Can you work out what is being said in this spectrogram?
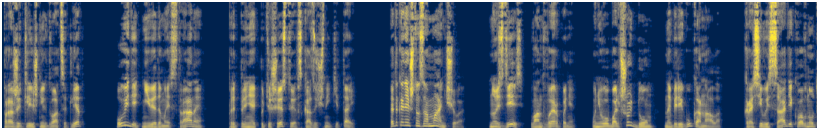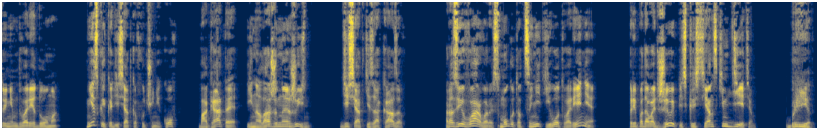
Прожить лишних 20 лет, увидеть неведомые страны, предпринять путешествие в сказочный Китай. Это, конечно, заманчиво, но здесь, в Антверпене, у него большой дом на берегу канала, красивый садик во внутреннем дворе дома, несколько десятков учеников, богатая и налаженная жизнь, десятки заказов. Разве варвары смогут оценить его творение? Преподавать живопись крестьянским детям? Бред!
